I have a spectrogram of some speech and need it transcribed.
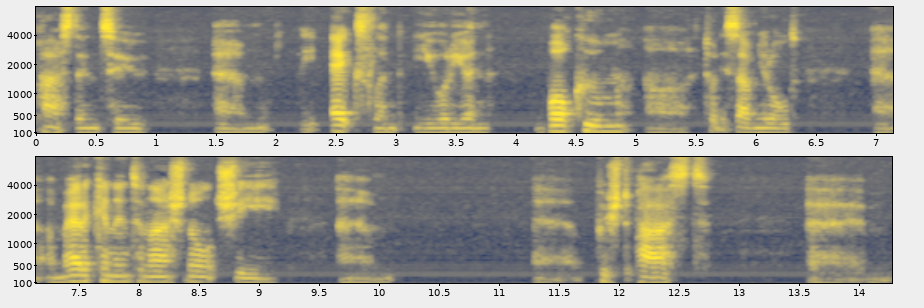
passed into um, the excellent Jorian Baucom, a 27 year old uh, American international. She um, uh, pushed past um,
